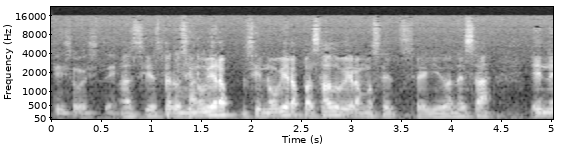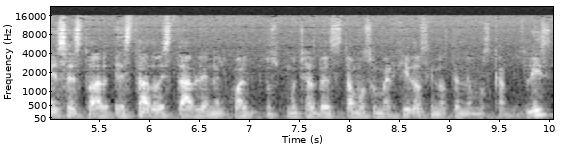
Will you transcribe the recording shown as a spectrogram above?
te hizo este. Así es, pero si no hubiera si no hubiera pasado hubiéramos seguido en esa en ese estado estable en el cual pues, muchas veces estamos sumergidos y no tenemos cambios. Liz.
